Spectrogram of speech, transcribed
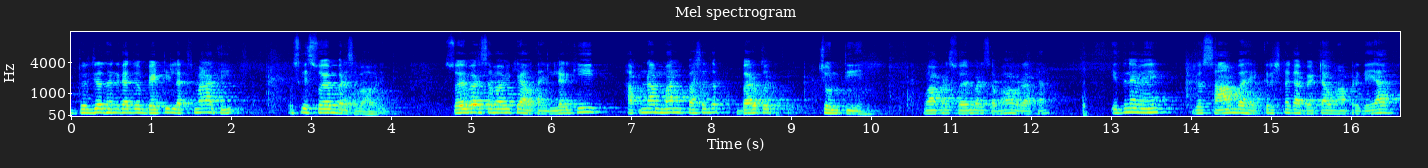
दुर्योधन का जो बेटी लक्ष्मणा थी, उसकी स्वयंवर सभा हो रही थी। स्वयंवर सभा में क्या होता है? लड़की अपना मन पसंद वर को चुनती है। वहाँ पर स्वयंवर सभा हो रहा था। इतने में जो सांब है, कृष्ण का बेटा वहाँ पर गया।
